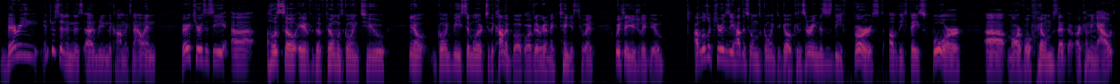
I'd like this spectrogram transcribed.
very interested in this, uh, reading the comics now, and very curious to see uh, also if the film was going to, you know, going to be similar to the comic book, or if they were going to make changes to it, which they usually do. I was also curious to see how this film is going to go, considering this is the first of the Phase 4 uh, Marvel films that are coming out.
